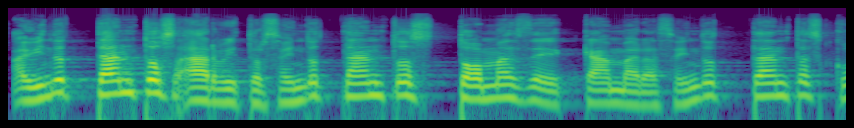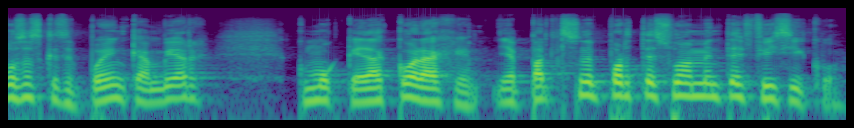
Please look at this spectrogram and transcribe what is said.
habiendo tantos árbitros, habiendo tantas tomas de cámaras, habiendo tantas cosas que se pueden cambiar, como que da coraje. Y aparte es un deporte sumamente físico.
